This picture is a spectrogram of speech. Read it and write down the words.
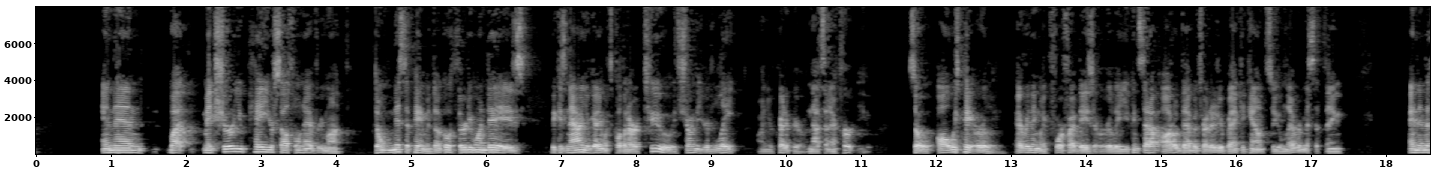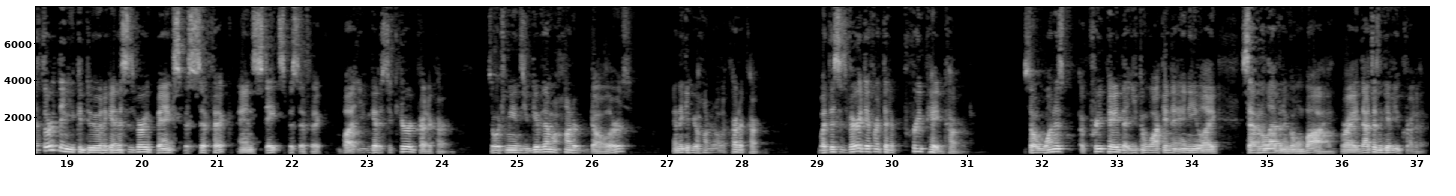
And then, but make sure you pay your cell phone every month. Don't miss a payment. Don't go 31 days because now you're getting what's called an R2. It's showing that you're late on your credit bureau and that's going to hurt you. So always pay early. Everything like four or five days early. You can set up auto debits right out of your bank account so you'll never miss a thing. And then the third thing you can do, and again, this is very bank specific and state specific, but you can get a secured credit card. So which means you give them $100 and they give you a $100 credit card. But this is very different than a prepaid card. So one is a prepaid that you can walk into any like 7-Eleven and go and buy, right? That doesn't give you credit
